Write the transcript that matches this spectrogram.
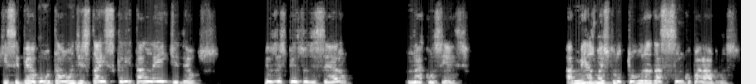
que se pergunta onde está escrita a lei de Deus. E os Espíritos disseram na consciência. A mesma estrutura das cinco parábolas.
